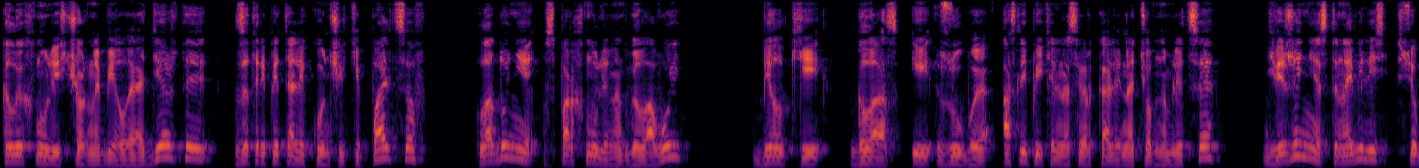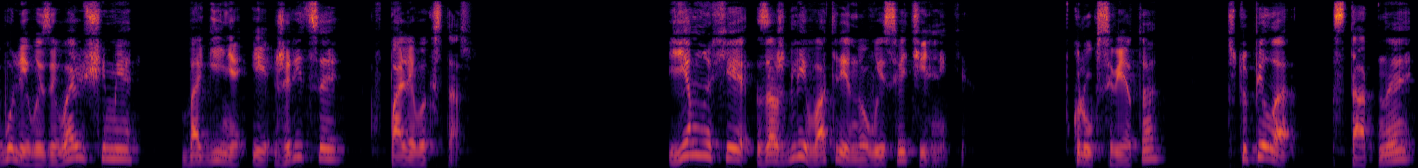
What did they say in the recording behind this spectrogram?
Колыхнулись черно-белые одежды, затрепетали кончики пальцев, ладони вспорхнули над головой, белки глаз и зубы ослепительно сверкали на темном лице, движения становились все более вызывающими, богиня и жрицы впали в экстаз. Емнухи зажгли в атре новые светильники. В круг света вступила статная,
